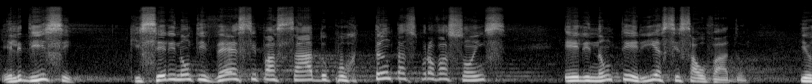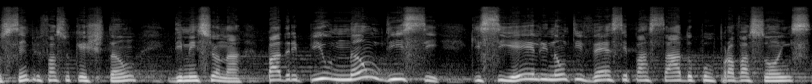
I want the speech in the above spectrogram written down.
ele disse que se ele não tivesse passado por tantas provações, ele não teria se salvado. E eu sempre faço questão de mencionar: Padre Pio não disse que se ele não tivesse passado por provações,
